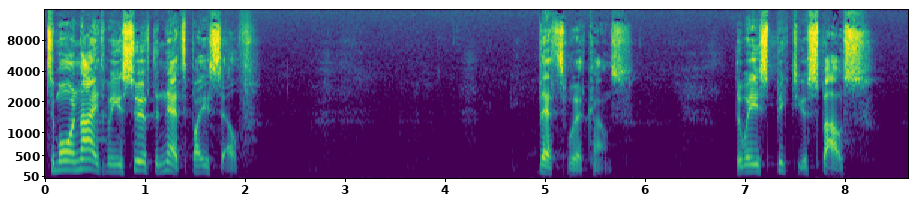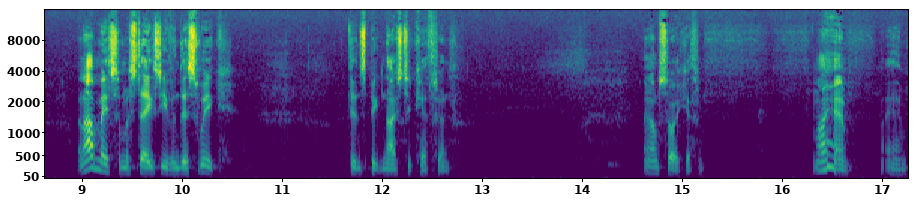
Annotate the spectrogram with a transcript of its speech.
Tomorrow night when you serve the nets by yourself. That's where it counts. The way you speak to your spouse and I've made some mistakes even this week. Didn't speak nice to Catherine. And I'm sorry, Catherine. I am. I am.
